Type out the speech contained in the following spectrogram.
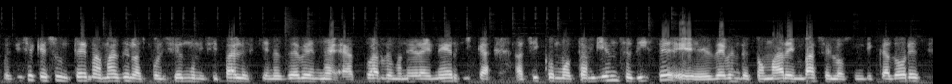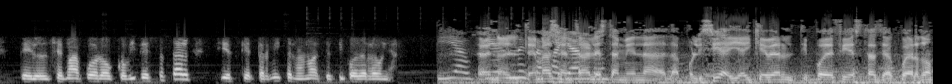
pues dice que es un tema más de las policías municipales quienes deben eh, actuar de manera enérgica, así como también se dice eh, deben de tomar en base los indicadores del semáforo COVID estatal si es que permiten o no este tipo de reuniones bueno, el tema central es también la, policía y hay que ver el tipo de fiestas de acuerdo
